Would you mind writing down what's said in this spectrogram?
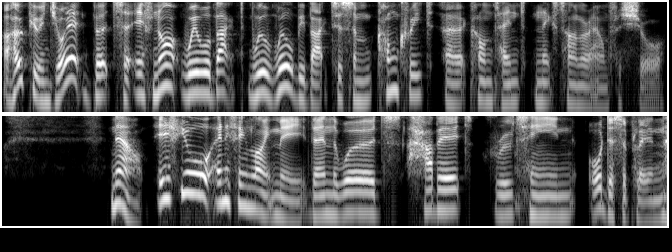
I hope you enjoy it, but uh, if not, we will back we'll be back to some concrete uh, content next time around for sure. Now, if you're anything like me, then the words habit, routine, or discipline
